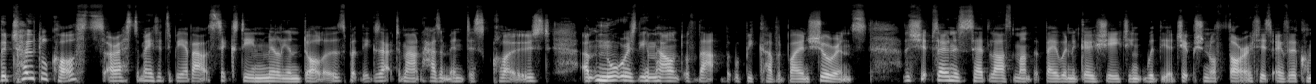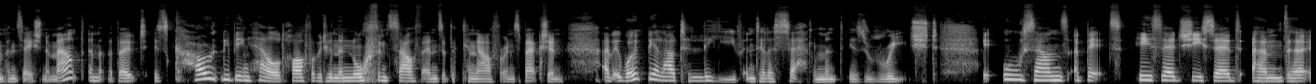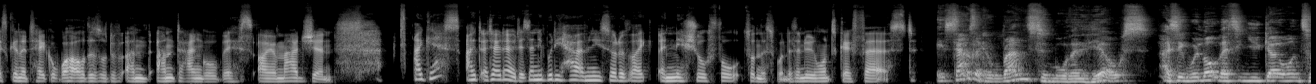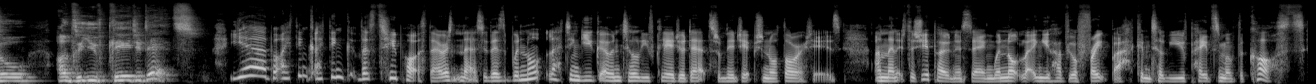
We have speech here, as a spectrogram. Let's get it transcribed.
The total costs are estimated to be about $16 million, but the exact amount hasn't been disclosed, um, nor is the amount of that that would be covered by insurance. The ship's owners said last month that they were negotiating with the Egyptian authorities over the compensation amount and that the boat is currently being held halfway between the north and south ends of the canal for inspection. Um, it won't be allowed to leave until a settlement is reached. It all sounds a bit he said, she said, and uh, it's going to take a while to sort of un- untangle this, I imagine. I guess, I, I, don't know, does anybody have any sort of like initial thoughts on this one? Does anyone want to go first? It sounds like a ransom more than anything else. As in, we're not letting you go until until you've cleared your debts. Yeah, but I think I think there's two parts there, isn't there? So there's we're not letting you go until you've cleared your debts from the Egyptian authorities, and then it's the ship owner saying we're not letting you have your freight back until you've paid some of the costs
